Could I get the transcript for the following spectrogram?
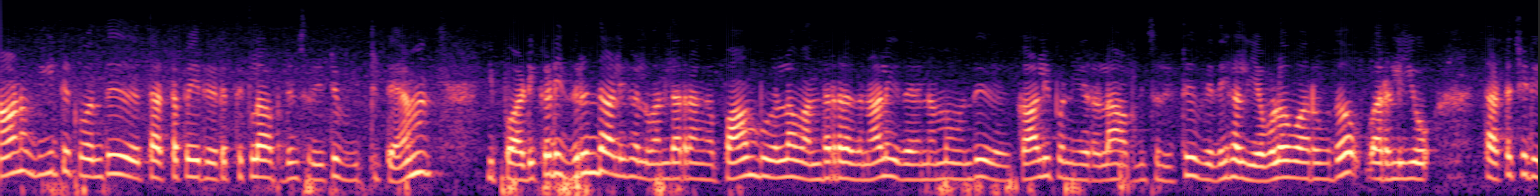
நானும் வீட்டுக்கு வந்து தட்டைப்பயிர் எடுத்துக்கலாம் அப்படின்னு சொல்லிட்டு விட்டுட்டேன். இப்போ அடிக்கடி விருந்தாளிகள் வந்துடுறாங்க. பாம்புகள்லாம் வந்துடுறதுனால இதை நம்ம வந்து காலி பண்ணி பண்ணிடலாம் அப்படின்னு சொல்லிட்டு விதைகள் எவ்வளோ வருதோ வரலையோ தட்டைச்செடி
